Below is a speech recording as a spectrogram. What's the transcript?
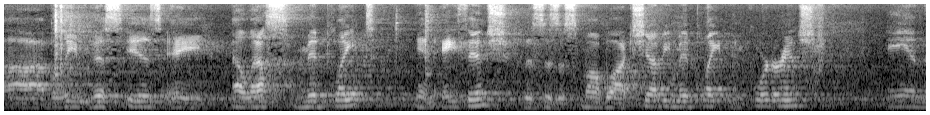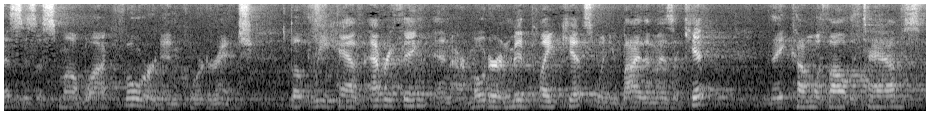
Uh, I believe this is a LS mid plate in eighth inch. This is a small block Chevy mid plate in quarter inch. And this is a small block Ford in quarter inch. But we have everything in our motor and mid plate kits when you buy them as a kit. They come with all the tabs.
